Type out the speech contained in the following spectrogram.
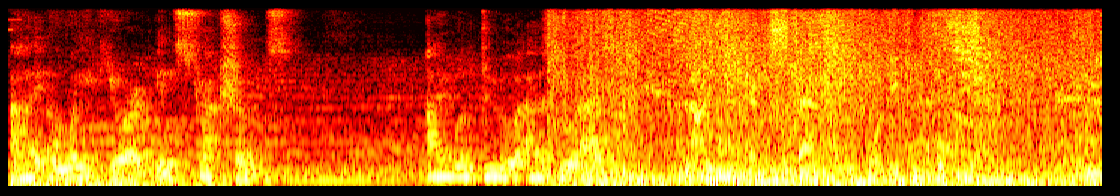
I await your instructions. I will do as you ask. None can stand before the Inquisition. We,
